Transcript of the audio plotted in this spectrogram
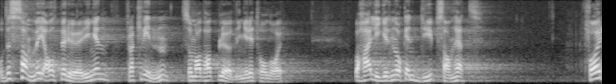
Og Det samme gjaldt berøringen fra kvinnen som hadde hatt blødninger i tolv år. Og Her ligger det nok en dyp sannhet. For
